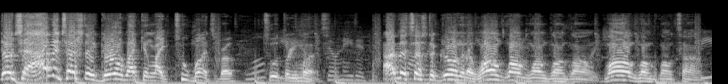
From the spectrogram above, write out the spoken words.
Yo, chat. I haven't touched a girl like in like two months, bro. Two or three months. I haven't touched a girl in a long, long, long, long, long, long, long, long time.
